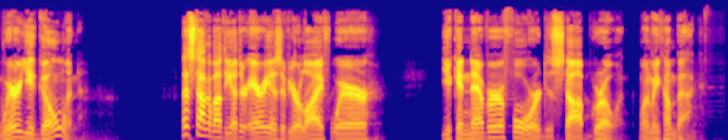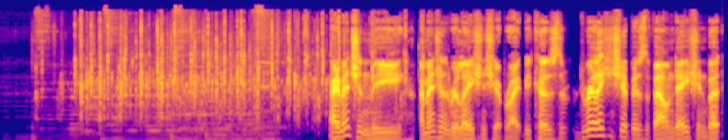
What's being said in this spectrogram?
where you going. Let's talk about the other areas of your life where you can never afford to stop growing when we come back. I mentioned the I mentioned the relationship, right? Because the, the relationship is the foundation, but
